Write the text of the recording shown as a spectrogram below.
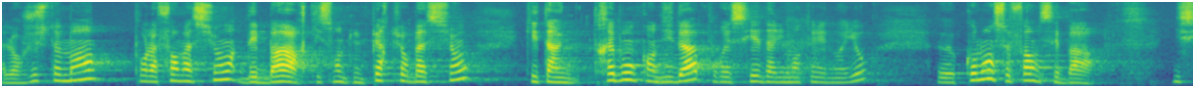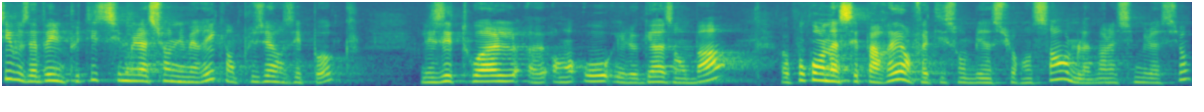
Alors justement, pour la formation des barres, qui sont une perturbation, qui est un très bon candidat pour essayer d'alimenter les noyaux, euh, comment se forment ces barres? Ici, vous avez une petite simulation numérique en plusieurs époques, les étoiles euh, en haut et le gaz en bas. Pourquoi on a séparé? En fait, ils sont bien sûr ensemble dans la simulation,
